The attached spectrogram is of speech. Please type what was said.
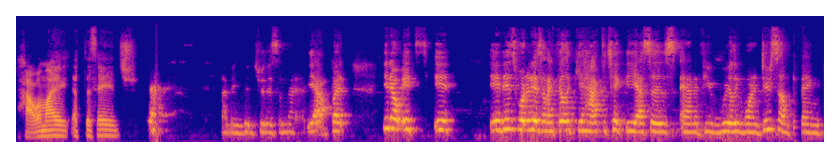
how am I at this age? Yeah. Having been through this and that. Yeah. But you know, it's it it is what it is. And i feel like you have to take the yeses. And if you really want to do something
